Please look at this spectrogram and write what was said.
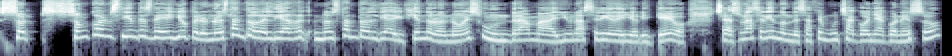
son, son conscientes de ello, pero no están todo el día, no están todo el día diciéndolo, no es un drama y una serie de lloriqueo. O sea, es una serie en donde se hace mucha coña con eso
